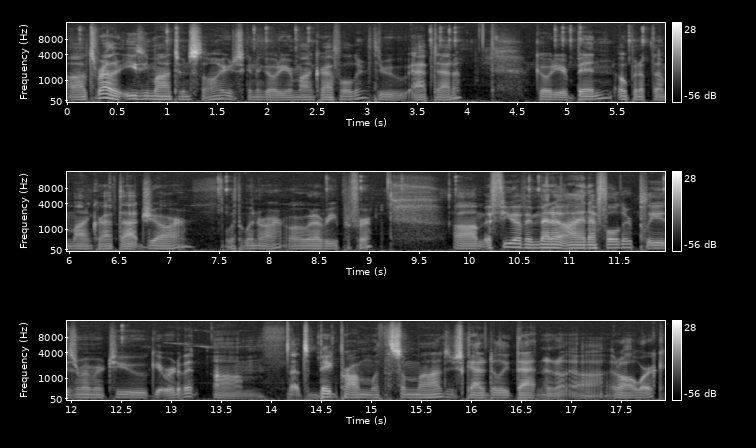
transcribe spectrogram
Uh, it's a rather easy mod to install. You're just gonna go to your Minecraft folder through app data. Go to your bin open up the minecraft.jar with WinRAR or whatever you prefer um, if you have a meta INF folder, please remember to get rid of it. Um, that's a big problem with some mods. You just gotta delete that and it'll, uh, it'll all work.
